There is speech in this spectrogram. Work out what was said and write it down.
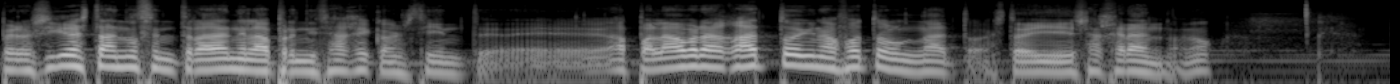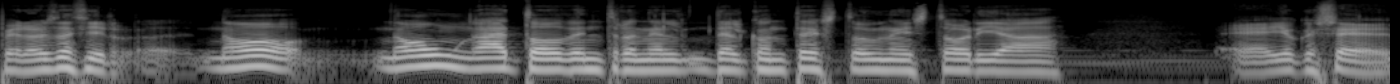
pero sigue estando centrada en el aprendizaje consciente. Eh, la palabra gato y una foto de un gato, estoy exagerando, ¿no? Pero es decir, no, no un gato dentro del contexto de una historia, eh, yo qué sé,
